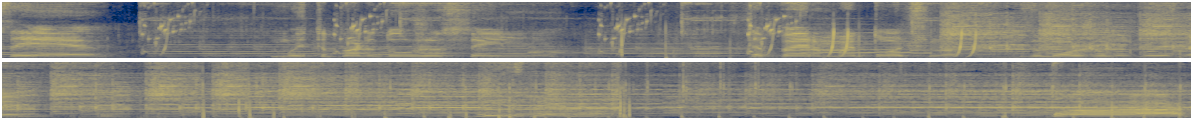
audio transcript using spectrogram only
Все. Ми тепер дуже сильні. Тепер ми точно зможемо виграти. Виграємо. Так.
